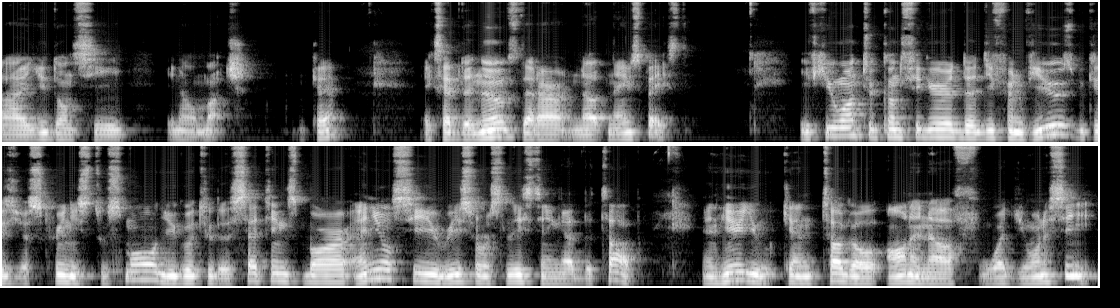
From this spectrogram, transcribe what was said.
uh, you don't see you know much okay? Except the nodes that are not namespaced if you want to configure the different views because your screen is too small you go to the settings bar and you'll see resource listing at the top. And here you can toggle on and off what you want to see.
